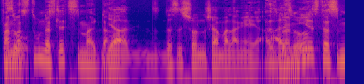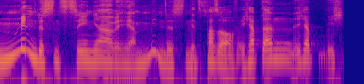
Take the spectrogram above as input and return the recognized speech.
Wann so, warst du denn das letzte Mal da? Ja, das ist schon scheinbar lange her. Also, Also, bei mir ist das mindestens zehn Jahre her, mindestens. jetzt pass auf. Ich habe dann, ich habe, ich,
